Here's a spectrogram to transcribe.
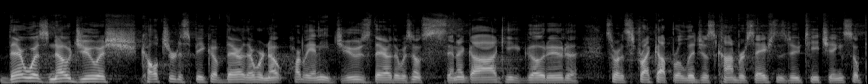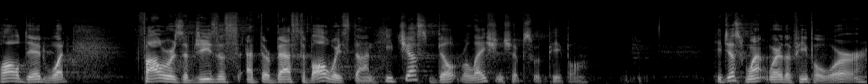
there was no Jewish culture to speak of there. There were no, hardly any Jews there. There was no synagogue he could go to to sort of strike up religious conversations, do teaching. So Paul did what followers of Jesus at their best have always done he just built relationships with people. He just went where the people were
